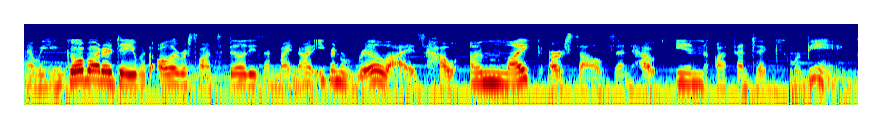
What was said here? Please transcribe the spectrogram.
And we can go about our day with all our responsibilities and might not even realize how unlike ourselves and how inauthentic we're being.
